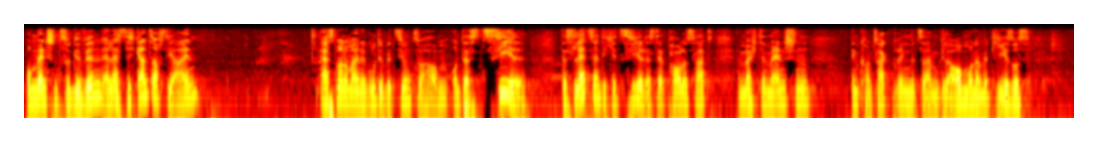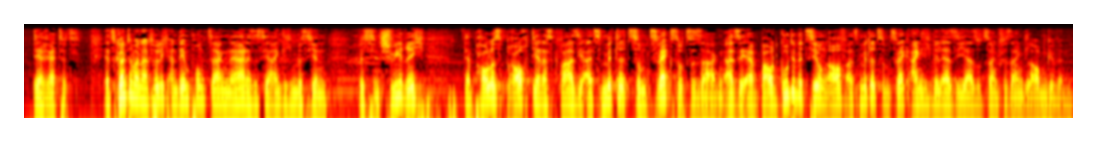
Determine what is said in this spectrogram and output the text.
um Menschen zu gewinnen. Er lässt sich ganz auf sie ein. Erstmal, um eine gute Beziehung zu haben. Und das Ziel, das letztendliche Ziel, das der Paulus hat, er möchte Menschen in Kontakt bringen mit seinem Glauben oder mit Jesus der rettet. Jetzt könnte man natürlich an dem Punkt sagen, naja, das ist ja eigentlich ein bisschen, bisschen schwierig. Der Paulus braucht ja das quasi als Mittel zum Zweck sozusagen. Also er baut gute Beziehungen auf als Mittel zum Zweck. Eigentlich will er sie ja sozusagen für seinen Glauben gewinnen.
